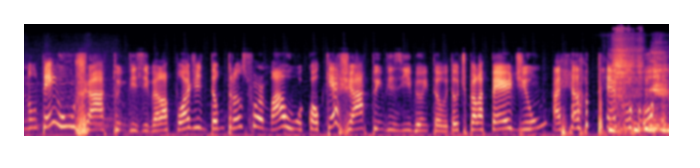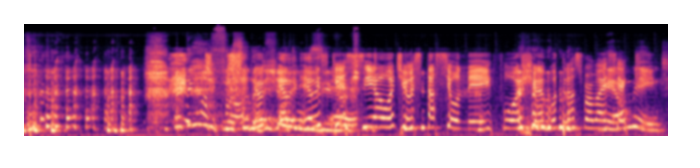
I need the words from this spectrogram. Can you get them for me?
não tem um jato invisível. Ela pode, então, transformar o- qualquer jato invisível, então. Então, tipo, ela perde um, aí ela pega o outro. Tem uma frota Eu, de eu, eu esqueci aonde eu estacionei. Poxa, eu vou transformar esse aqui. Realmente.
